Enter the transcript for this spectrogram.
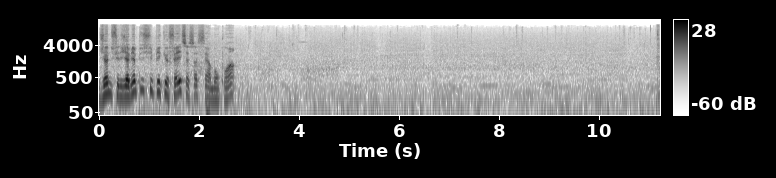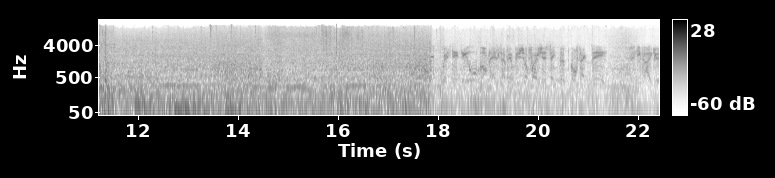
John fait déjà bien plus flipper que Face, ça c'est un bon point. Mais t'étais où, bordel Ça fait plusieurs fois que j'essaye de te contacter. Il paraît que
